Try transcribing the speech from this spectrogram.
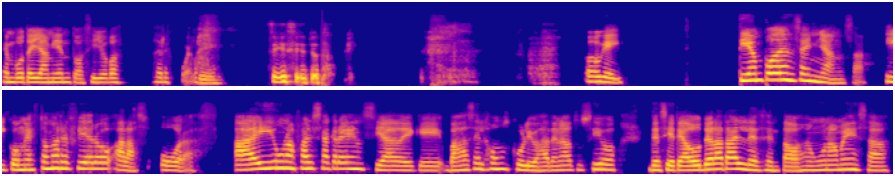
embotellamiento, así yo paso a hacer escuela. Sí, sí, sí, yo también. Ok. Tiempo de enseñanza. Y con esto me refiero a las horas. Hay una falsa creencia de que vas a hacer homeschool y vas a tener a tus hijos de 7 a 2 de la tarde sentados en una mesa,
